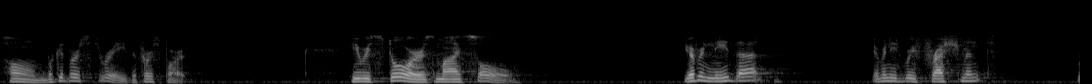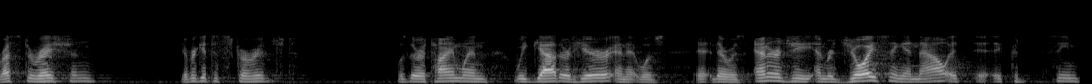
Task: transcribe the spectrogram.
home. Look at verse 3, the first part. He restores my soul. You ever need that? You ever need refreshment, restoration? You ever get discouraged? Was there a time when we gathered here and it was it, there was energy and rejoicing, and now it, it, it could seem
